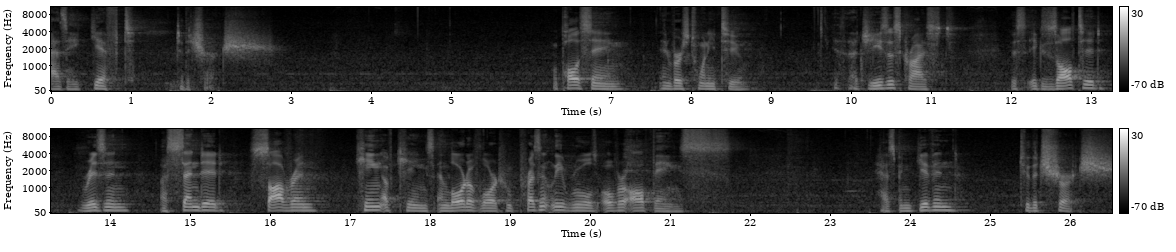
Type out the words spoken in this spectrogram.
as a gift to the church. What Paul is saying in verse 22 is that Jesus Christ, this exalted, risen, ascended, sovereign, King of kings and Lord of lords, who presently rules over all things, has been given to the church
